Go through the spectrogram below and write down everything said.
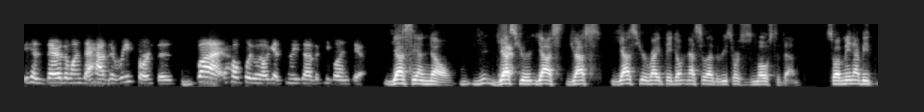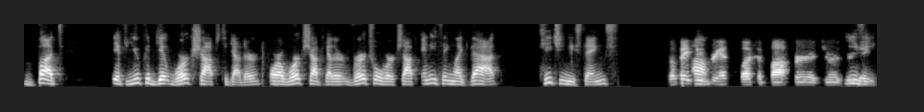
because they're the ones that have the resources. Mm-hmm. But hopefully, we'll get some of these other people in too. yes and no Y- yes you're yes yes yes you're right they don't necessarily have the resources most of them so it may not be but if you could get workshops together or a workshop together virtual workshop anything like that teaching these things They'll pay two, Um, three hundred bucks a pop for a two or three Easy.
